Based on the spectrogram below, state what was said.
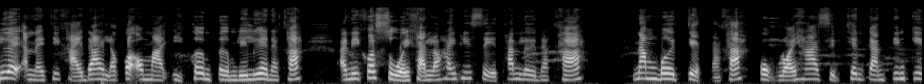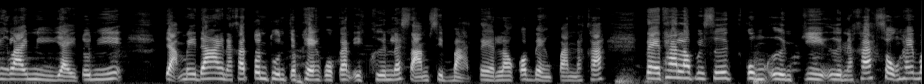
เรื่อยๆ อันไหนที่ขายได้เราก็เอามาอีกเพิ่มเติมเรื่อยๆนะคะ อันนี้ก็สวยค่ะเราให้พิเศษท่านเลยนะคะ นัมเบอร์เจ็ดนะคะหกร้อยห้าสิบเช่นกันจริงๆ ลายหมีใหญ่ตัวนี้จะไม่ได้นะคะ ต้นทุนจะแพงกว่ากันอีกพื้นละ30บาท แต่เราก็แบ่งปันนะคะ แต่ถ้าเราไปซื้อกลุ่มอื่นกี่อื่นนะคะ ส่งให้ว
